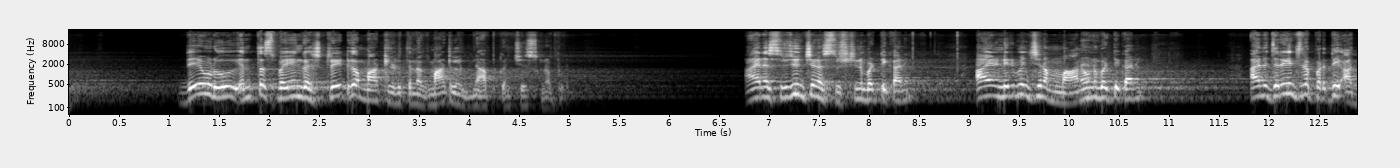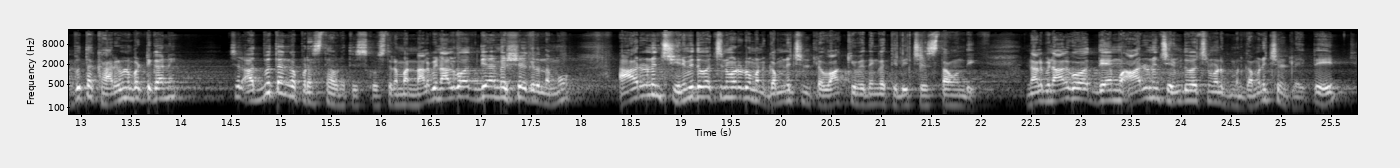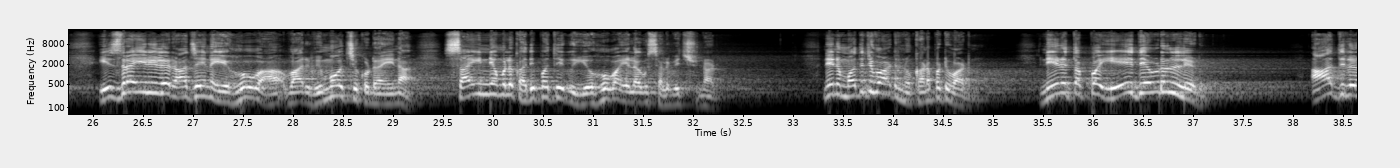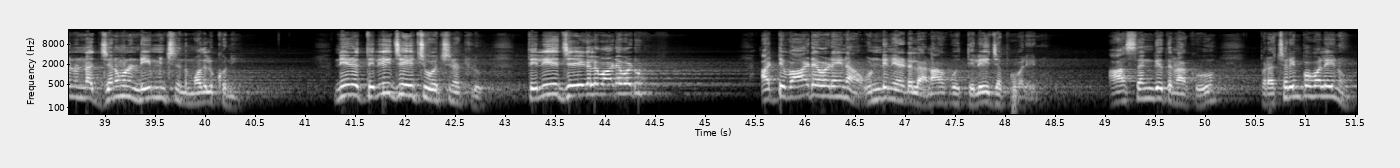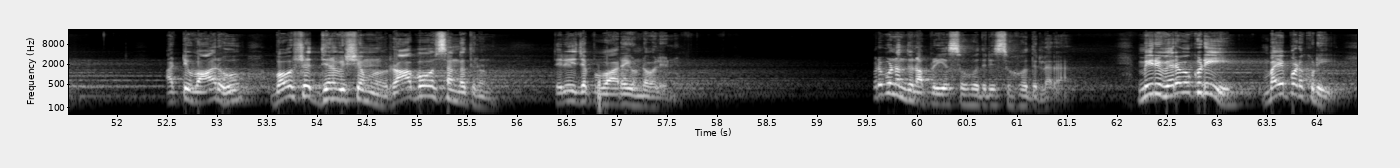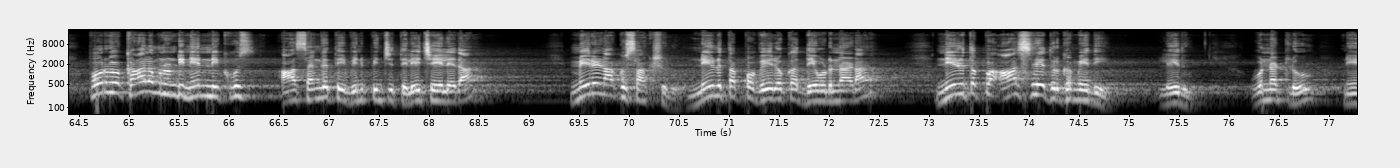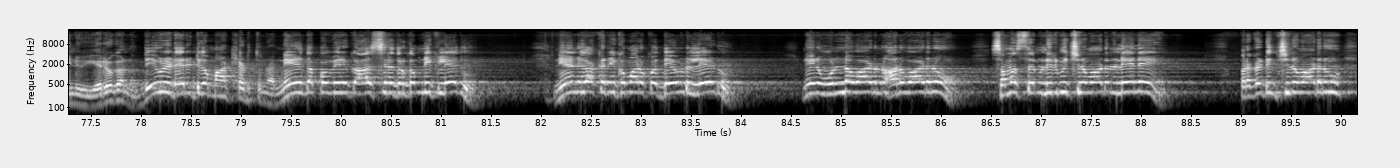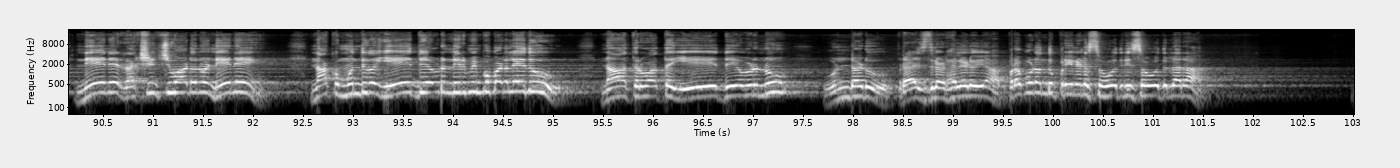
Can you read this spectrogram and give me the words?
దేవుడు ఎంత స్వయంగా స్ట్రైట్గా మాట్లాడుతున్న మాటలను జ్ఞాపకం చేసుకున్నప్పుడు. ఆయన సృజించిన సృష్టిని బట్టి కానీ ఆయన నిర్మించిన మానవుని బట్టి కానీ ఆయన జరిగించిన ప్రతి అద్భుత కార్యమును బట్టి కానీ చాలా అద్భుతంగా ప్రస్తావన తీసుకొస్తున్నాం మన నలభై నాలుగో అధ్యాయం యెషయా గ్రంథము ఆరు నుంచి ఎనిమిది వచ్చిన వరకు మనం గమనించినట్లు వాక్య విధంగా తెలియజేస్తూ ఉంది. నలభై నాలుగో అధ్యాయం ఆరు నుంచి ఎనిమిది వచ్చిన వరకు మనం గమనించినట్లయితే ఇజ్రాయేలీల రాజైన యహోవా వారి విమోచకుడైన సైన్యములకు అధిపతి యెహోవా ఇలాగూ సెలవిచ్చున్నాడు? నేను మొదటి వాడును కనపటి వాడును. నేను తప్ప ఏ దేవుడును లేడు. ఆదిలోనున్న జనమును నియమించినది మొదలుకొని నేను తెలియజేయచ్చు వచ్చినట్లు తెలియజేయగలవాడెవడు? అట్టి వాడెవడైనా ఉండిన ఎడల నాకు తెలియజెప్పవలేను. ఆ సంగతి నాకు ప్రచురింపవలేను. అట్టి వారు భవిష్యత్ దిన విషయమును రాబో సంగతులను తెలియజెప్పవారై ఉండవలేను. ప్రభునందు నా ప్రియ సహోదరి సహోదరులరా మీరు వెరవకుడి భయపడకుడి పూర్వకాలం నుండి నేను నీకు ఆ సంగతి వినిపించి తెలియచేయలేదా? మీరే నాకు సాక్షులు నేను తప్ప వేరొక దేవుడున్నాడా? నేను తప్ప ఆశ్రయ దుర్గమేది లేదు. ఉన్నట్లు నేను ఎరుగను. దేవుడు డైరెక్ట్గా మాట్లాడుతున్నాడు. నేను తప్ప వేరొక ఆశ్రయ దుర్గం నీకు లేదు. నేను కాక నీకు మరొక దేవుడు లేడు. నేను ఉన్నవాడును అనువాడును సమస్తను నిర్మించిన వాడును నేనే. ప్రకటించిన వాడును నేనే రక్షించేవాడును నేనే. నాకు ముందుగా ఏ దేవుడు నిర్మింపబడలేదు? నా తర్వాత ఏ దేవుడును ఉండడు. ప్రైజ్లాడ్ హల్లెలూయ ప్రభునందు ప్రియులైన సహోదరి సహోదరులారా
